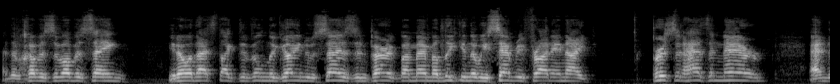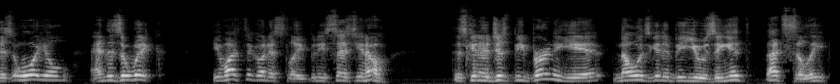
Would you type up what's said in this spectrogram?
And the Chavis is saying, you know, that's like the Vilna Gaon who says in Perik Bameh Madlikin that we say every Friday night. Person has a nair, and there's oil, and there's a wick. He wants to go to sleep, and he says, you know, there's going to just be burning here. No one's going to be using it. That's silly.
